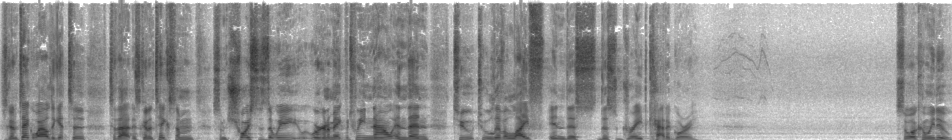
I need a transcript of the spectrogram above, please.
It's going to take a while to get to, to that. It's going to take some, some choices that we, we're going to make between now and then to, to live a life in this, this great category. So, what can we do?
